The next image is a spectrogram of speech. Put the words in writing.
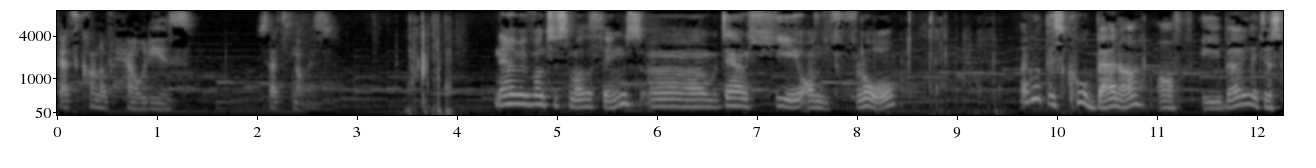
that's kind of how it is. So that's nice. Now we move on to some other things. Um, down here on the floor, I got this cool banner off eBay. I just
